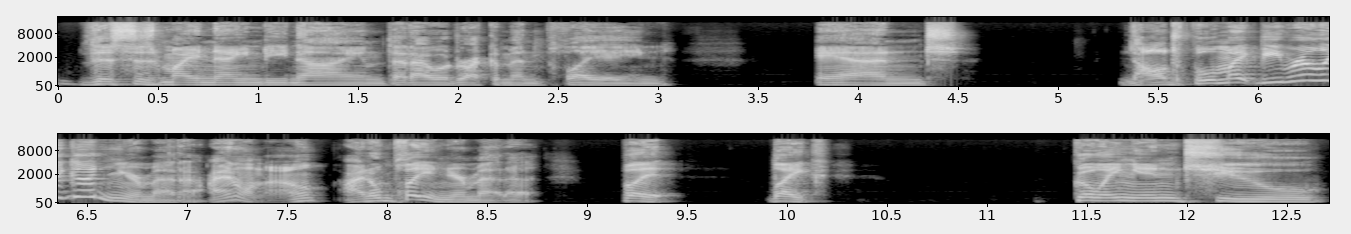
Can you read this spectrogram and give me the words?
this is my 99 that I would recommend playing. And knowledge pool might be really good in your meta. I don't know. I don't play in your meta, but like going into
